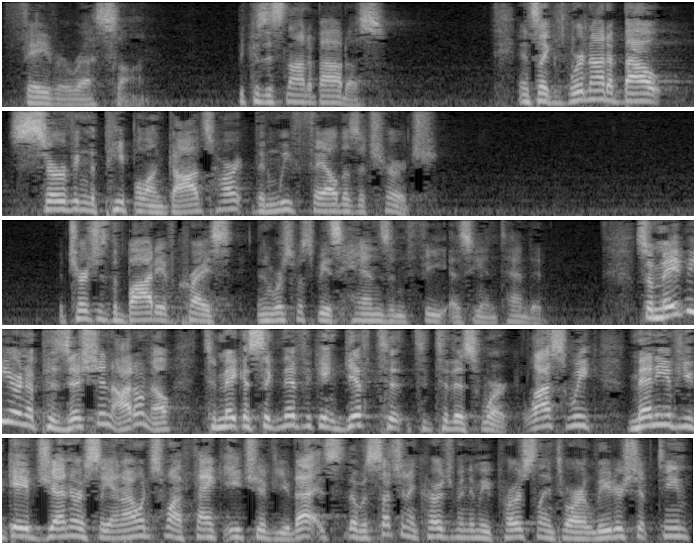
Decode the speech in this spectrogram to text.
favor rests on. Because it's not about us. And it's like, if we're not about serving the people on God's heart, then we've failed as a church. The church is the body of Christ, and we're supposed to be his hands and feet as he intended. So maybe you're in a position, I don't know, to make a significant gift to, to, to, this work. Last week, many of you gave generously, and I just want to thank each of you. That, is, that was such an encouragement to me personally and to our leadership team,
